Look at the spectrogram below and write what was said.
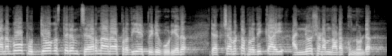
വനംവകുപ്പ് ഉദ്യോഗസ്ഥരും ചേർന്നാണ് പ്രതിയെ പിടികൂടിയത്. രക്ഷപ്പെട്ട പ്രതിക്കായി അന്വേഷണം നടക്കുന്നുണ്ട്.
